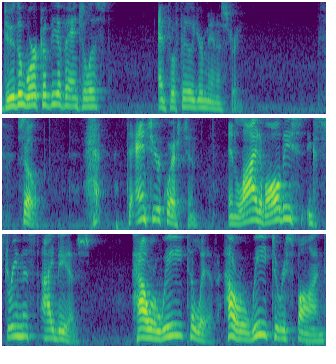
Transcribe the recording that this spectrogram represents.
do the work of the evangelist, and fulfill your ministry. So, to answer your question, in light of all these extremist ideas, how are we to live? How are we to respond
